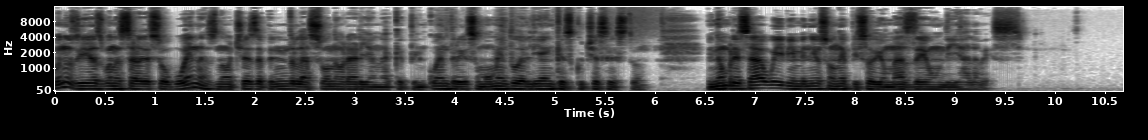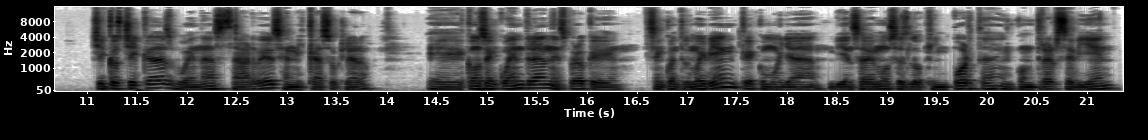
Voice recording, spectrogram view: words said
Buenos días, buenas tardes o buenas noches, dependiendo de la zona horaria en la que te encuentres o momento del día en que escuches esto. Mi nombre es Awi y bienvenidos a un episodio más de Un día a la vez. Chicos, chicas, buenas tardes, en mi caso, claro. Eh, ¿Cómo se encuentran? Espero que se encuentren muy bien, que como ya bien sabemos es lo que importa, encontrarse bien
